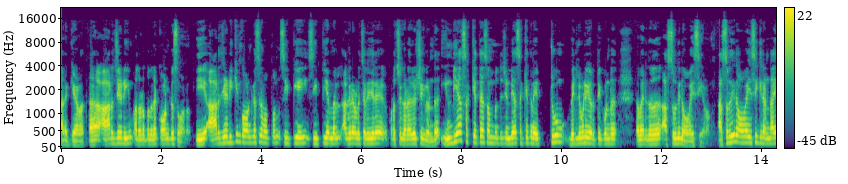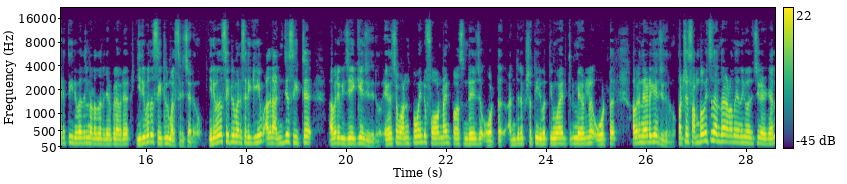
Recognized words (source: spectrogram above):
ആരൊക്കെയാണ്? ആർ ജെ ഡിയും അതോടൊപ്പം തന്നെ കോൺഗ്രസുമാണ്. ഈ ആർ ജെ ഡിക്കും കോൺഗ്രസിനും ഒപ്പം C P I C P M L അങ്ങനെയുള്ള ചെറിയ ചെറിയ കുറച്ച് ഘടകകക്ഷികളുണ്ട് ഇന്ത്യ സഖ്യത്തെ സംബന്ധിച്ച് ഇന്ത്യ സഖ്യത്തിന് ഏറ്റവും വെല്ലുവിളി ഉയർത്തിക്കൊണ്ട് വരുന്നത് അസ്രുദ്ദീൻ ഒവൈസിയാണ് അസ്രുദ്ദീൻ ഓവൈസിക്ക് രണ്ടായിരത്തി ഇരുപതിൽ നടന്ന തെരഞ്ഞെടുപ്പിൽ അവർ ഇരുപത് സീറ്റിൽ മത്സരിച്ചായിരുന്നു. ഇരുപത് സീറ്റിൽ മത്സരിക്കുകയും അതിൽ അഞ്ച് സീറ്റ് അവർ വിജയിക്കുകയും ചെയ്തിരുന്നു. ഏകദേശം one point four nine percentage vote അഞ്ച് ലക്ഷത്തി ഇരുപത്തി മൂവായിരത്തിന് മേളിൽ വോട്ട് അവർ നേടുകയും ചെയ്തിരുന്നു. പക്ഷെ സംഭവിച്ചത് എന്താണെന്ന് എന്ന് ചോദിച്ചു കഴിഞ്ഞാൽ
